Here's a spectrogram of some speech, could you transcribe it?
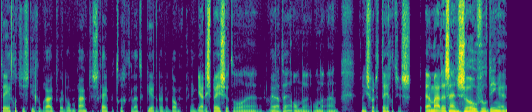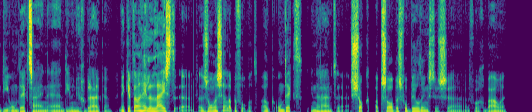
tegeltjes die gebruikt worden om ruimteschepen terug te laten keren door de dampkring. Ja, die Space Shuttle eh, had Ja. dat hè, onder, onderaan. Van die zwarte tegeltjes. Ja, maar er zijn zoveel dingen die ontdekt zijn en die we nu gebruiken. Ik heb daar een hele lijst. eh, zonnecellen bijvoorbeeld. Ook ontdekt in de ruimte. Shock absorbers voor buildings, dus eh, voor gebouwen.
